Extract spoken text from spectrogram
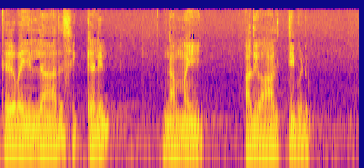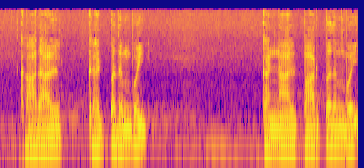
தேவையில்லாத சிக்கலில் நம்மை அது ஆழ்த்திவிடும். காதால் கேட்பதும் போய் கண்ணால் பார்ப்பதும் போய்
